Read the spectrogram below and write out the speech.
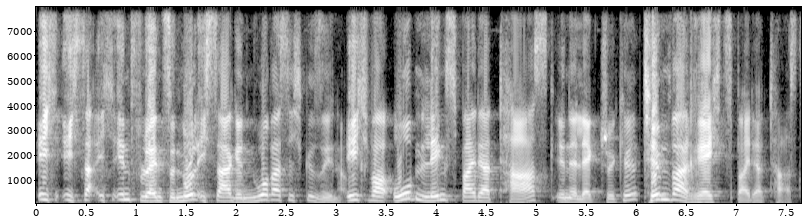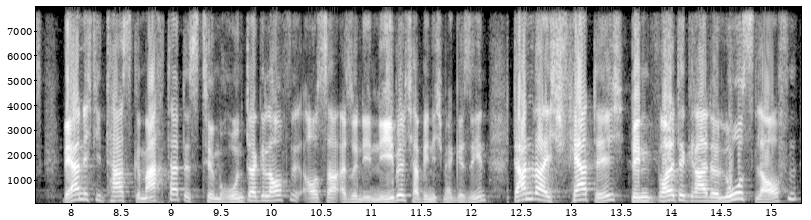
ich, ich, sa- ich influenze null, ich sage nur, was ich gesehen habe. Ich war oben links bei der Task in Electrical, Tim war rechts bei der Task. Während ich die Task gemacht hat, ist Tim runtergelaufen, außer, also in den Nebel, ich habe ihn nicht mehr gesehen. Dann war ich fertig, bin, wollte gerade loslaufen,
